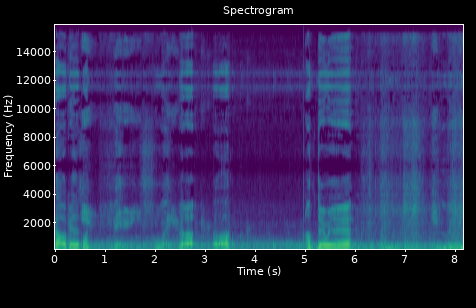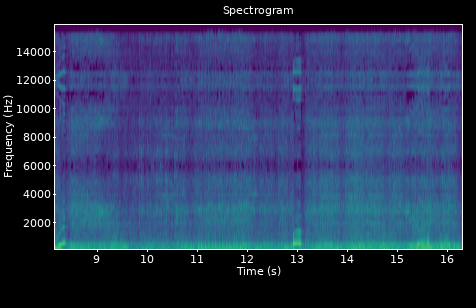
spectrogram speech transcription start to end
Oh, okay, this one. Infinity Slayer. Uh, uh. Let's do it! Whoop. Boop. Did I get anyone? Oh, no, I didn't.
